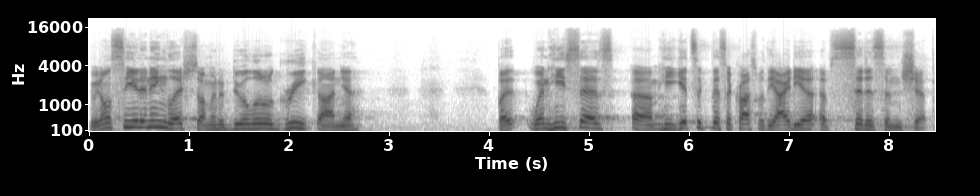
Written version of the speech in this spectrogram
we don't see it in English, so I'm going to do a little Greek on you. But when he says, um, he gets this across with the idea of citizenship.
